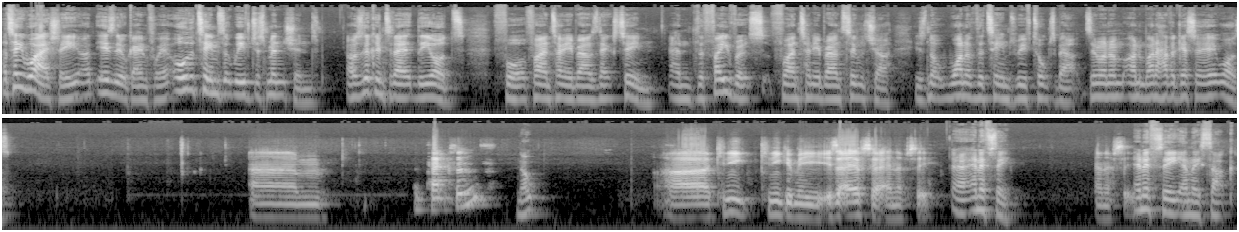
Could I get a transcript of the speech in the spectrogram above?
I'll tell you what. Actually, uh, here's a little game for you. All the teams that we've just mentioned. I was looking today at the odds for, for Antonio Brown's next team, and the favourites for Antonio Brown's signature is not one of the teams we've talked about. Does anyone want to have a guess who it was? Um, The Texans. Nope. uh, can you can you give me? Is it AFC or NFC? Uh, NFC. NFC. NFC, and they suck.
